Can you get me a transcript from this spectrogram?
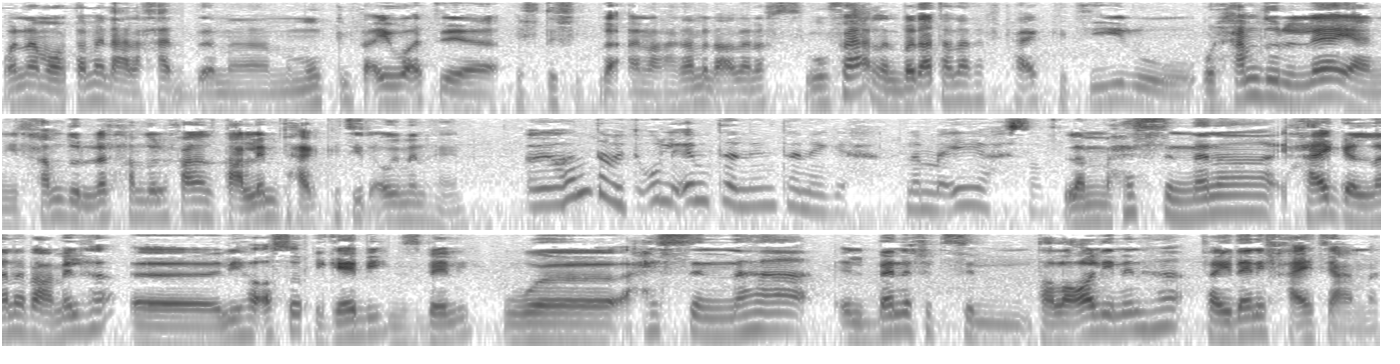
وأنا معتمد على حد؟ ما ممكن في أي وقت يختفي. لا أنا هعتمد على نفسي. وفعلا بدأت أعتمد في حاجات كتير و... والحمد لله يعني الحمد لله الحمد لله فعلا اتعلمت حاجات كتير قوي منها يعني. أيوه أنت بتقول إمتى إن أنت ناجح؟ لما إيه يحصل؟ لما أحس إن أنا الحاجة اللي أنا بعملها آه ليها أثر إيجابي بالنسبة لي وأحس إنها البنفيتس اللي طالعه لي منها فايداني في حياتي عامة.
